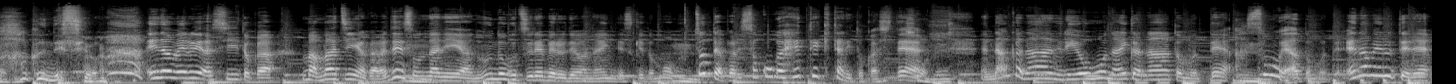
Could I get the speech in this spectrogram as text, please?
履くんですよ。エナメルやしとかまあマーチンやからね、そんなにあの運動靴レベルではないんですけども、うん。ちょっとやっぱり底が減ってきたりとかしてね。なんかな利用法ないかなと思ってあ、うんそうやと思ってエナメルってね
